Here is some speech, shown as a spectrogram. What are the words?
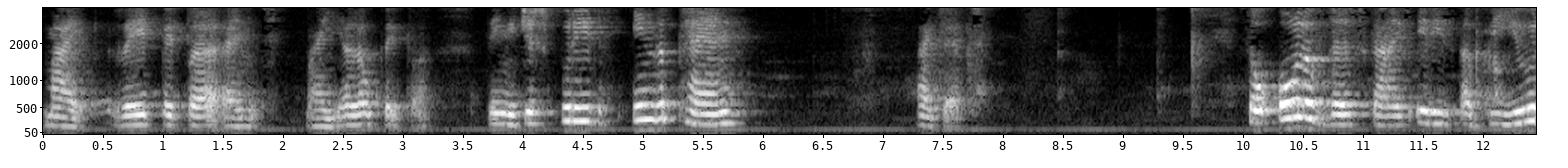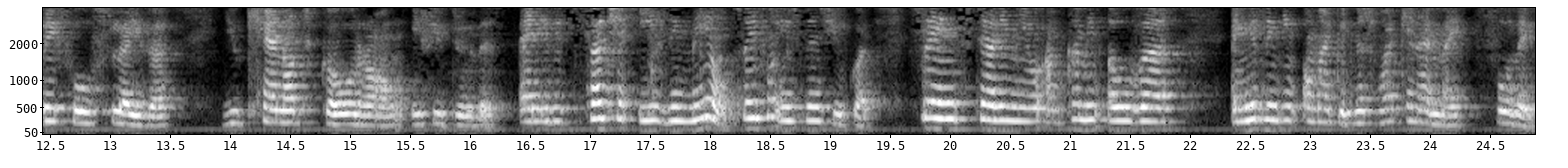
my red pepper and my yellow pepper then you just put it in the pan like that. So all of this guys it is a beautiful flavor. You cannot go wrong if you do this. And it is such an easy meal. Say for instance you've got friends telling you i'm coming over and you're thinking, oh my goodness, what can I make for them?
